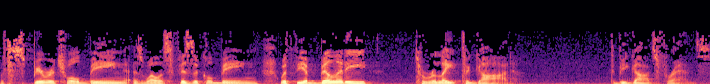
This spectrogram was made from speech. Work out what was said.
with spiritual being as well as physical being, with the ability to relate to God, to be God's friends.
